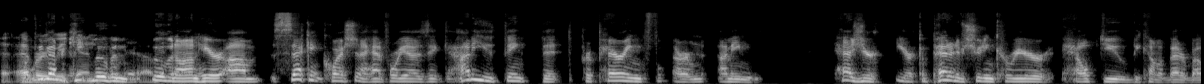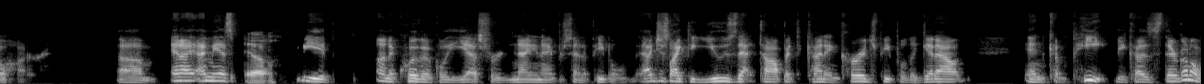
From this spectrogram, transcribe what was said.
we got to keep moving Yeah. moving on here. Um, second question I had for you is like, how do you think that preparing for, or I mean, has your your competitive shooting career helped you become a better bow hunter? Um, and I, I mean, it's Yeah. be unequivocally yes for 99% of people. I just like to use that topic to kind of encourage people to get out and compete because they're going to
